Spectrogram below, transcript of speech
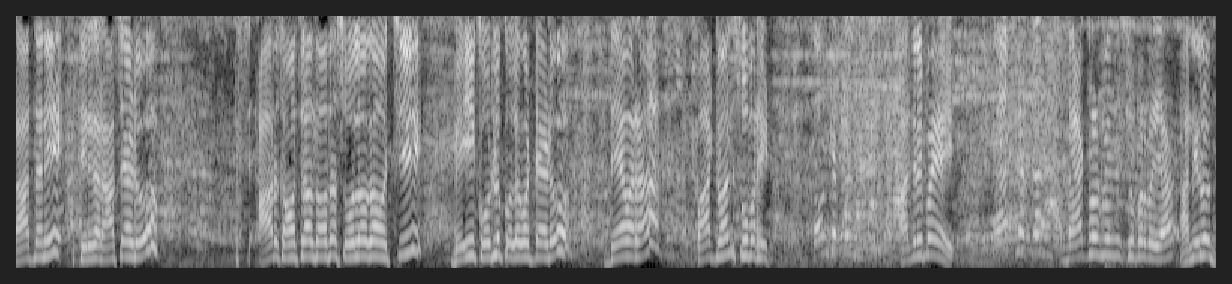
రాతని తిరిగి రాశాడు. ఆరు సంవత్సరాల తర్వాత సోలోగా వచ్చి వెయ్యి కోట్లు కొల్లగొట్టాడు. Devara part one super hit. అదిరిపోయాయి. బ్యాక్గ్రౌండ్ మ్యూజిక్ సూపర్ భయ్యా. అనిరుద్.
